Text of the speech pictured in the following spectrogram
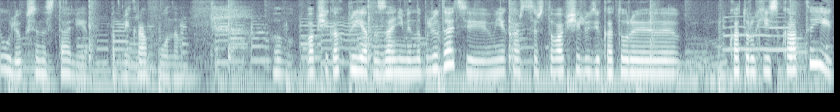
улегся на столе под микрофоном. Э, Вообще, как приятно за ними наблюдать. И мне кажется, что вообще люди, которые, у которых есть коты,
